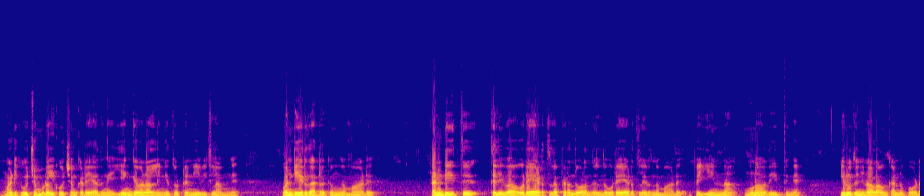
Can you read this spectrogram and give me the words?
மடி கூச்சம் உடல் கூச்சம் கிடையாதுங்க. எங்கே வேணாலும் நீங்கள் தொட்டு நீவிக்கலாமுங்க. வண்டி இருந்தாட்டு இருக்குங்க மாடு. ரெண்டு ஈத்து தெளிவாக ஒரே இடத்துல பிறந்து வளர்ந்துருந்து ஒரே இடத்துல இருந்த மாடு. இப்போ ஈன்னா மூணாவது ஈத்துங்க. இருபத்தஞ்சி நாள் அவங்க கண்ணு போட.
